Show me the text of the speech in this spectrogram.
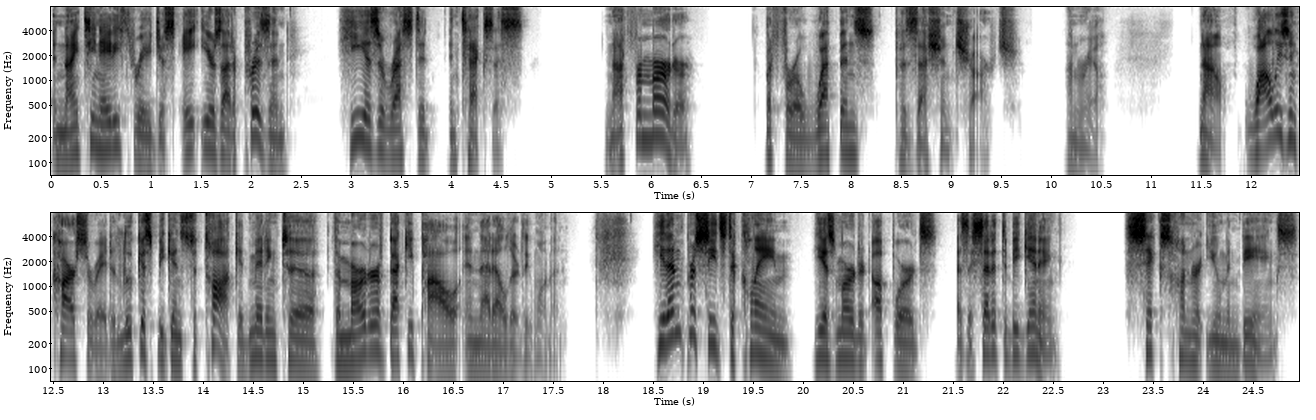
In 1983, just eight years out of prison, he is arrested in Texas, not for murder, but for a weapons possession charge. Unreal. Now, while he's incarcerated, Lucas begins to talk, admitting to the murder of Becky Powell and that elderly woman. He then proceeds to claim he has murdered upwards, as I said at the beginning, 600 human beings,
